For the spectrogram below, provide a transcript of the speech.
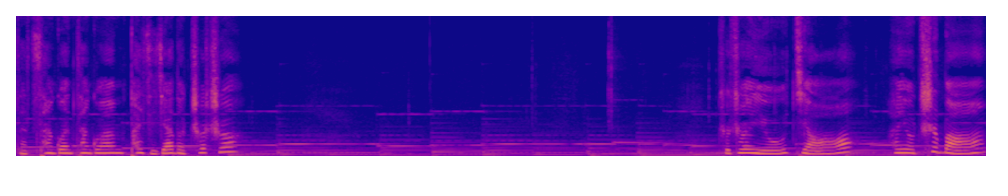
再参观参观佩奇家的车车，车车有脚，还有翅膀，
